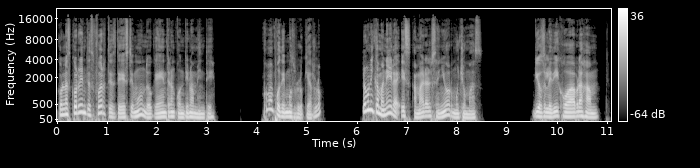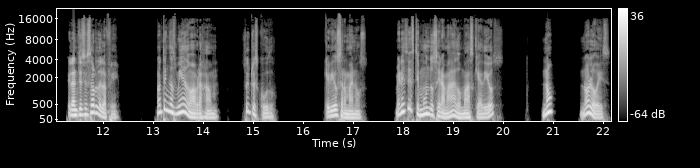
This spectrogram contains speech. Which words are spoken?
con las corrientes fuertes de este mundo que entran continuamente. ¿Cómo podemos bloquearlo? La única manera es amar al Señor mucho más. Dios le dijo a Abraham, el antecesor de la fe, No tengas miedo, Abraham, soy tu escudo. Queridos hermanos, ¿merece este mundo ser amado más que a Dios? No, no lo es.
